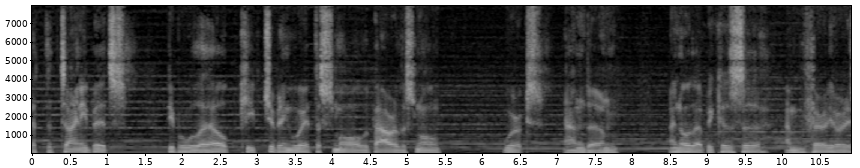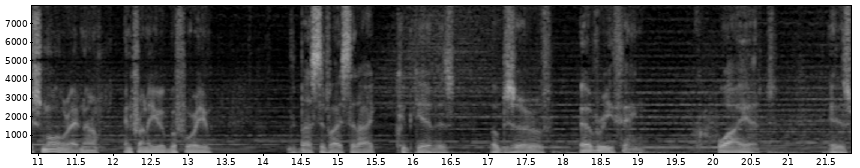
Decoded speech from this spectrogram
at the tiny bits. People will help keep chipping away at the small. The power of the small works, and um, I know that because uh, I'm very very small right now, in front of you, before you. The best advice that I could give is observe everything. Quiet is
